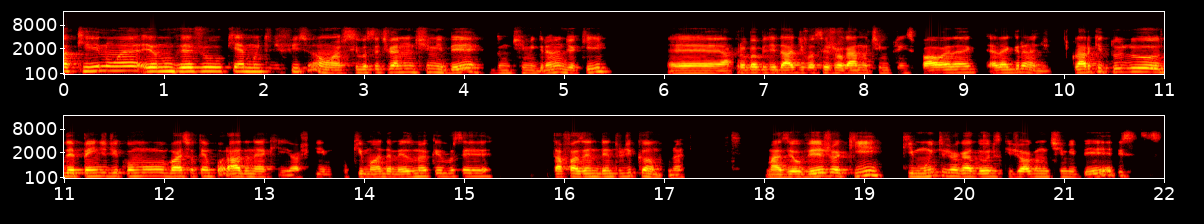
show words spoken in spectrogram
aqui não é, eu não vejo que é muito difícil, não. Acho que se você tiver num time B, de um time grande aqui, é, a probabilidade de você jogar no time principal ela é, ela é grande. Claro que tudo depende de como vai sua temporada, né? Que acho que o que manda mesmo é o que você está fazendo dentro de campo, né? Mas eu vejo aqui que muitos jogadores que jogam no time B, eles,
